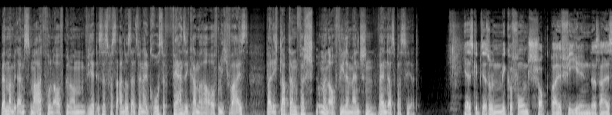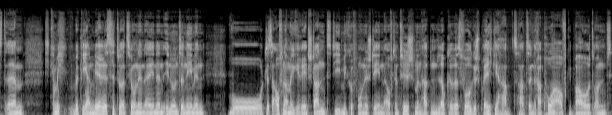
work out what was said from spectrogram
wenn man mit einem Smartphone aufgenommen wird, ist es was anderes, als wenn eine große Fernsehkamera auf mich weist, weil ich glaube, dann verstummen auch viele Menschen, wenn das passiert. Ja, es gibt ja so einen Mikrofonschock bei vielen. Das heißt, ähm, ich kann mich wirklich an mehrere Situationen erinnern in Unternehmen, wo das Aufnahmegerät stand, die Mikrofone stehen auf dem Tisch, man hat ein lockeres Vorgespräch gehabt, hat ein Rapport aufgebaut und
